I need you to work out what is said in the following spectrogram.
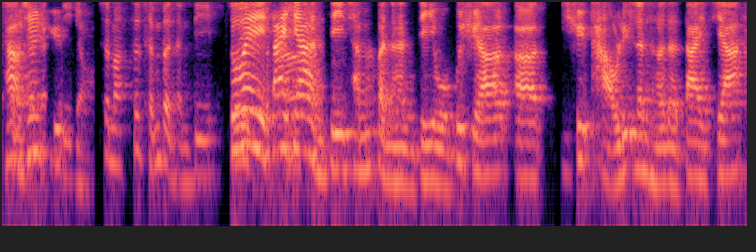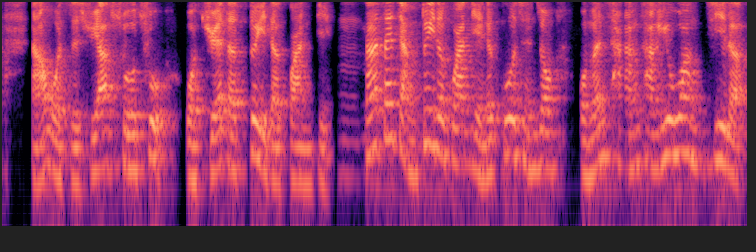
他好像低哦，是吗？这成本很低，对，代价很低，成本很低，我不需要呃去考虑任何的代价，然后我只需要说出我觉得对的观点。嗯，那在讲对的观点的过程中，我们常常又忘记了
